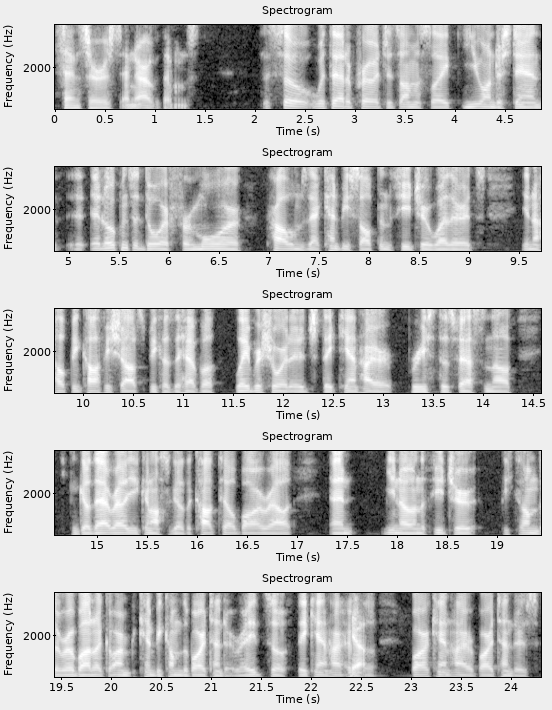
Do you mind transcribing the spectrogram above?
sensors and algorithms. So with that approach, it's almost like you understand it, it opens a door for more problems that can be solved in the future, whether it's, you know, helping coffee shops because they have a labor shortage. They can't hire baristas fast enough. You can go that route. You can also go the cocktail bar route and, you know, in the future, become the robotic arm can become the bartender, right? So if they can't hire, yeah. the bar can't hire bartenders,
